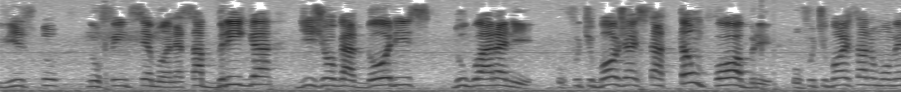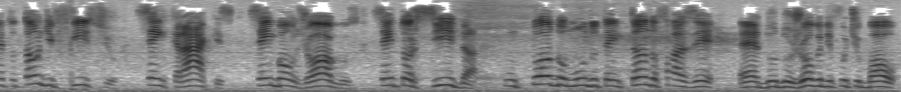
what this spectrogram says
visto no fim de semana. Essa briga de jogadores do Guarani. O futebol já está tão pobre, o futebol está num momento tão difícil, sem craques, sem bons jogos, sem torcida, com todo mundo tentando fazer é, do, do, jogo de futebol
